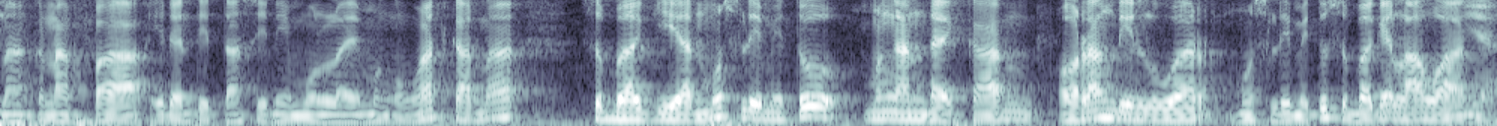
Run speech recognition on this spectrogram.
Nah, kenapa identitas ini mulai menguat karena sebagian muslim itu mengandaikan orang di luar muslim itu sebagai lawan, Iya.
